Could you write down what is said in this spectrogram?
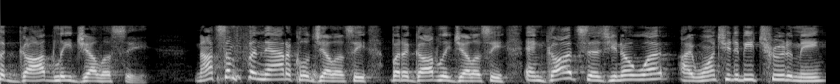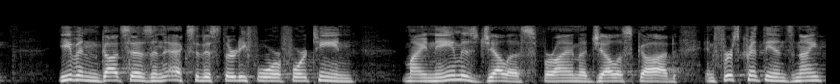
a godly jealousy. Not some fanatical jealousy, but a godly jealousy. And God says, you know what? I want you to be true to me. Even God says in Exodus 34 14, my name is jealous, for I am a jealous God. In 1 Corinthians 9,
